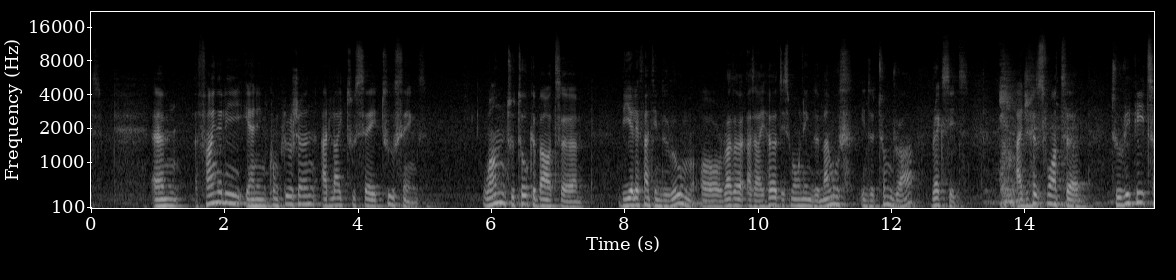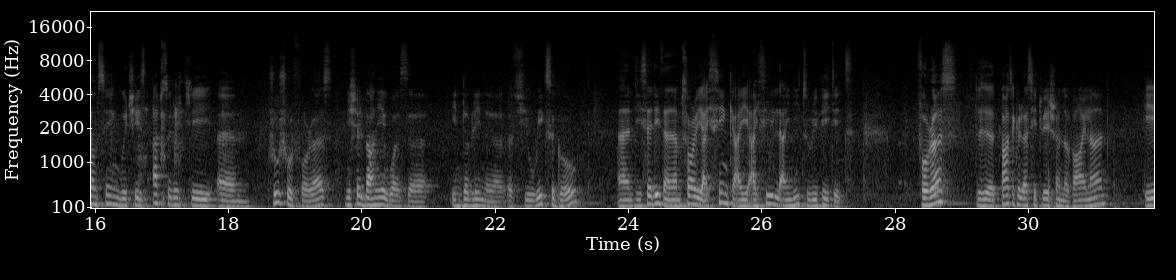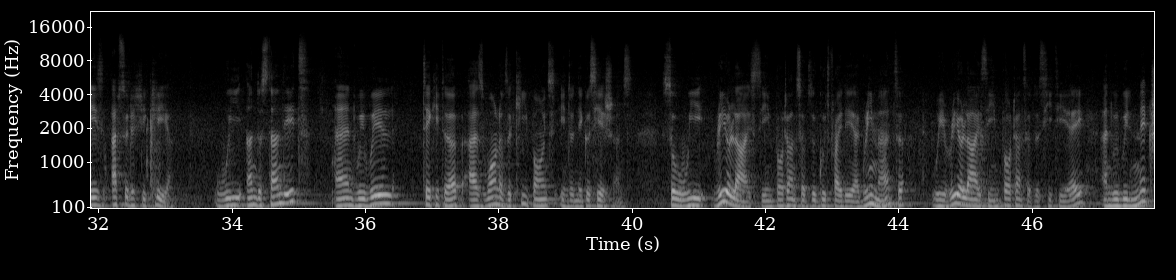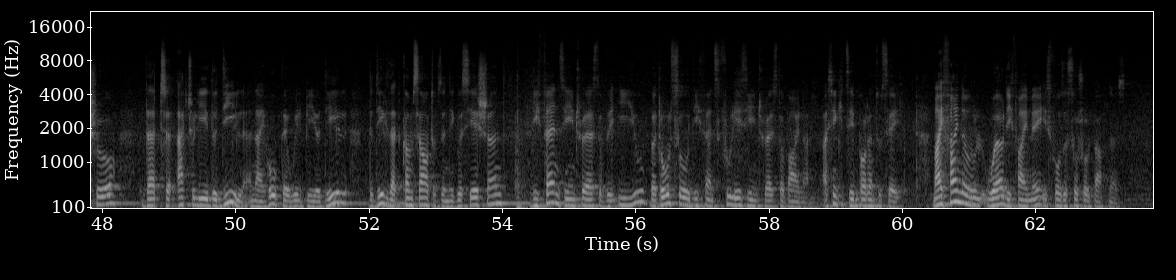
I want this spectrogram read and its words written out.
Um, finally, and in conclusion, I'd like to say two things. One, to talk about uh, the elephant in the room, or rather, as I heard this morning, the mammoth in the tundra, Brexit. I just want uh, to repeat something which is absolutely um, crucial for us. Michel Barnier was uh, in Dublin a, a, few weeks ago, and he said it, and I'm sorry, I think I, I feel I need to repeat it. For us, the particular situation of Ireland is absolutely clear. We understand it, and we will take it up as one of the key points in the negotiations. So we realize the importance of the Good Friday Agreement, we realize the importance of the CTA, and we will make sure that uh, actually the deal, and I hope there will be a deal, the deal that comes out of the negotiation defends the interest of the EU, but also defends fully the interest of Ireland. I think it's important to say. My final word, if I may, is for the social partners.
